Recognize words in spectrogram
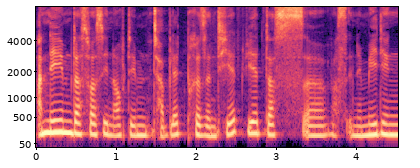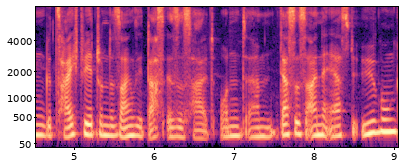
annehmen, das, was ihnen auf dem Tablett präsentiert wird, das, äh, was in den Medien gezeigt wird und dann sagen sie, das ist es halt. Und ähm, das ist eine erste Übung,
